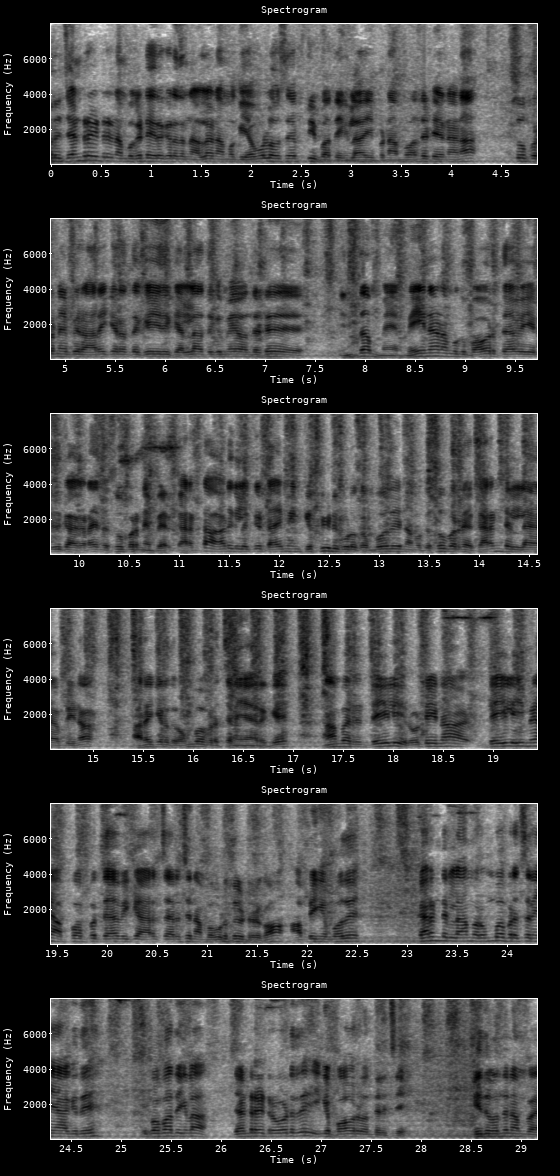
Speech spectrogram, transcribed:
ஒரு ஜென்ரேட்டர் நம்மக்கிட்ட இருக்கிறதுனால நமக்கு எவ்வளோ சேஃப்டி பார்த்தீங்களா? இப்போ நம்ம வந்துட்டு என்னென்னா சூப்பர் நேப்பியர் அரைக்கிறதுக்கு இதுக்கு எல்லாத்துக்குமே வந்துட்டு இந்த மெ மெயினாக நமக்கு பவர் தேவை எதுக்காகனா இந்த சூப்பர் நேப்பியர் கரெக்டாக ஆடுகளுக்கு டைமிங்க்கு ஃபீடு கொடுக்கும்போது நமக்கு சூப்பர் கரண்ட் இல்லை அப்படின்னா அரைக்கிறது ரொம்ப பிரச்சனையாக இருக்குது நம்ம டெய்லி ரொட்டீனாக டெய்லியுமே அப்பப்போ தேவைக்கு அரைச்சி அரைச்சி நம்ம கொடுத்துக்கிட்டு இருக்கோம். அப்படிங்கும்போது கரண்ட் இல்லாமல் ரொம்ப பிரச்சனையாகுது. இப்போ பார்த்தீங்களா? ஜென்ரேட்டர் ஓடுது இங்கே பவர் வந்துருச்சு. இது வந்து நம்ம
